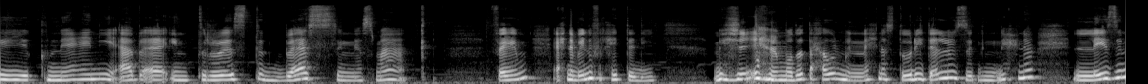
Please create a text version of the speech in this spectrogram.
يقنعني أبقى انترستد بس إني أسمعك. فاهم؟ إحنا بقينا في الحتة دي. ماشي؟ الموضوع تحول من إن إحنا storytellers إن إحنا لازم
